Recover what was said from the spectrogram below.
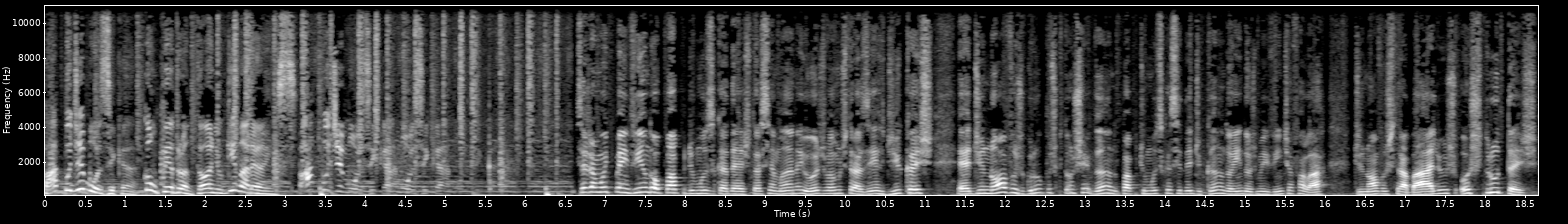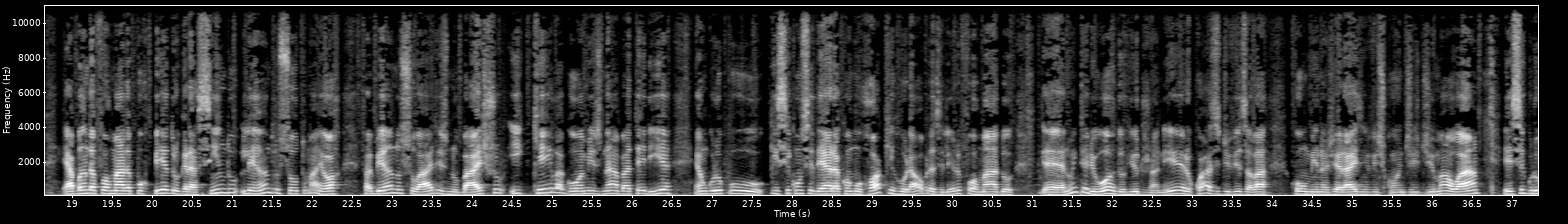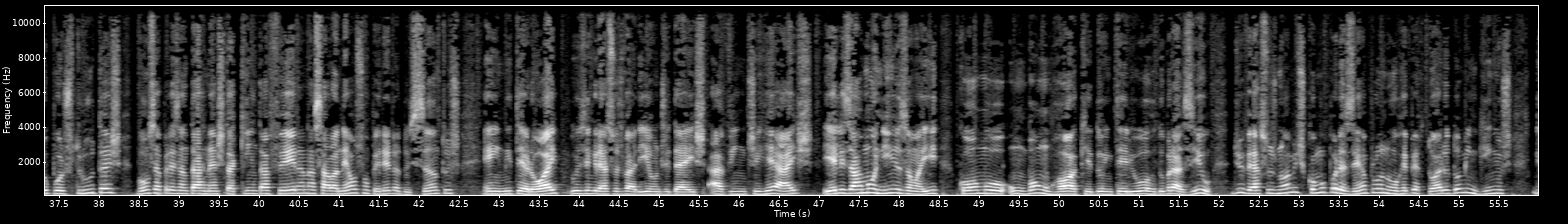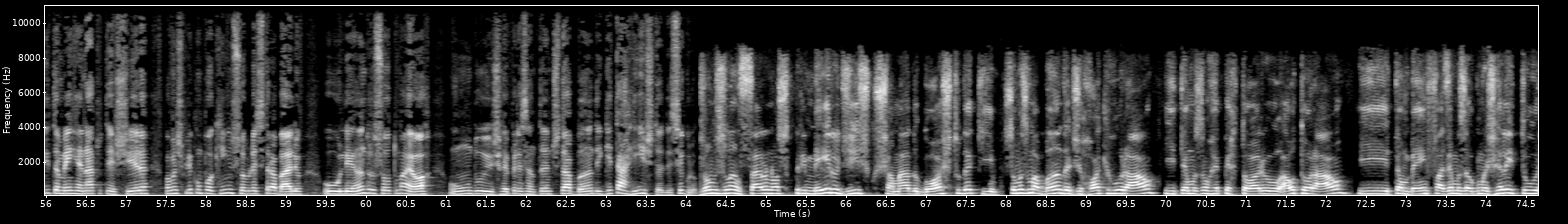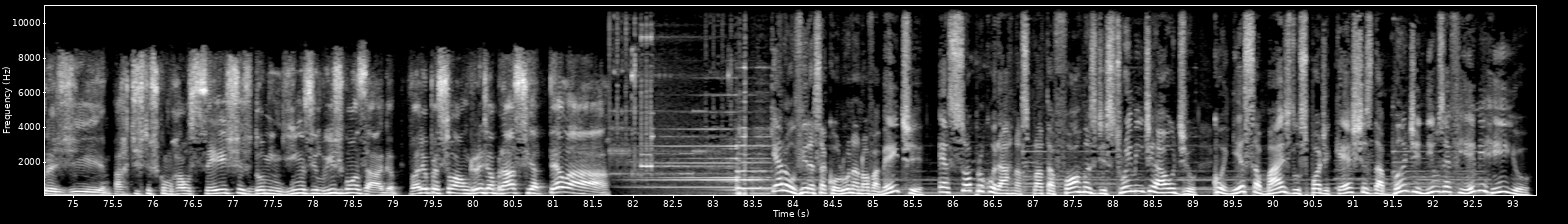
Papo de Música, com Pedro Antônio Guimarães. Papo de Música. Música. Seja muito bem-vindo ao Papo de Música desta semana e hoje vamos trazer dicas é, de novos grupos que estão chegando. O Papo de Música se dedicando aí em 2020 a falar de novos trabalhos. Os Trutas é a banda formada por Pedro Gracindo, Leandro Souto Maior, Fabiano Soares no baixo e Keila Gomes na bateria. É um grupo que se considera como rock rural brasileiro, formado é, no interior do Rio de Janeiro, quase divisa lá com Minas Gerais em Visconde de Mauá. Esse grupo Os Trutas vão se apresentar nesta quinta-feira na sala Nelson Pereira dos Santos, em Niterói. Os ingressos variam de 10 a 20 reais e eles harmonizam aí como um bom rock do interior do Brasil diversos nomes, como por exemplo no repertório Dominguinhos e também Renato Teixeira. Como explica um pouquinho sobre esse trabalho o Leandro Souto Maior, um dos representantes da banda e guitarrista desse grupo. Vamos lançar o nosso primeiro disco chamado Gosto Daqui. Somos uma banda de rock rural e temos um repertório autoral e também fazemos algumas releituras de artistas como Raul Seixas, Dominguinhos e Luiz Gonzaga. Valeu, pessoal, um grande abraço e até lá! Quer ouvir essa coluna novamente? É só procurar nas plataformas de streaming de áudio. Conheça mais dos podcasts da Band News FM Rio.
